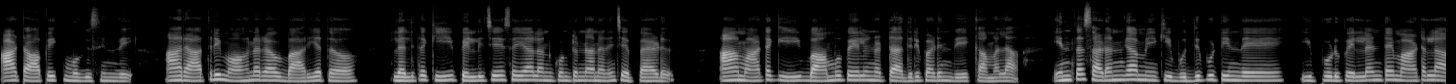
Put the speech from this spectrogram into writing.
ఆ టాపిక్ ముగిసింది. ఆ రాత్రి మోహనరావు భార్యతో లలితకి పెళ్ళి చేసేయాలనుకుంటున్నానని చెప్పాడు. ఆ మాటకి బాంబు పేలినట్టు అదిరిపడింది కమల. ఇంత సడన్గా మీకీ బుద్ధి పుట్టిందే? ఇప్పుడు పెళ్ళంటే మాటలా?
